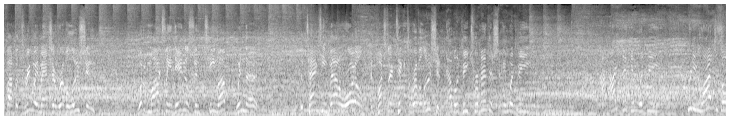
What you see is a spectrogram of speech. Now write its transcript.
about the three-way match at Revolution. What if Moxley and Danielson team up, win the, the tag team battle royal, and punch their ticket to Revolution? That would be tremendous. It would be, I I think it would be pretty logical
